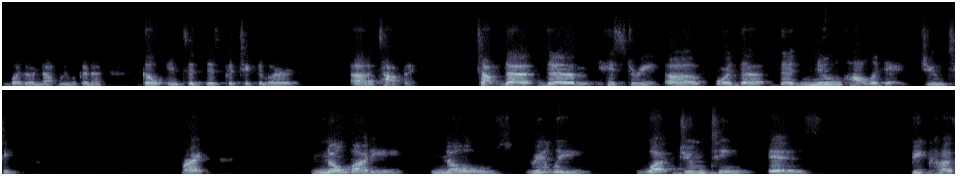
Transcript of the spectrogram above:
whether or not we were going to go into this particular uh topic top the the history of or the the new holiday Juneteenth, right? Nobody knows really what Juneteenth is because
